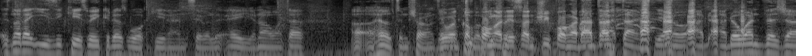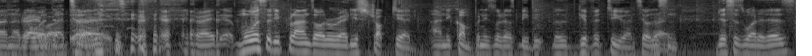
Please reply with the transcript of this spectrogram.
it's not an easy case where you could just walk in and say, well, hey, you know, I want to a, a health insurance. You want two pong of this and three pong of at that. that time. You know, I, I don't want vision. I don't Right, want that. uh, right. Most of the plans are already structured, and the companies will just be will give it to you and say, well, Right. "Listen, this is what it is.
